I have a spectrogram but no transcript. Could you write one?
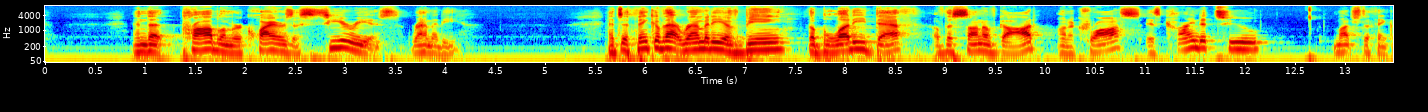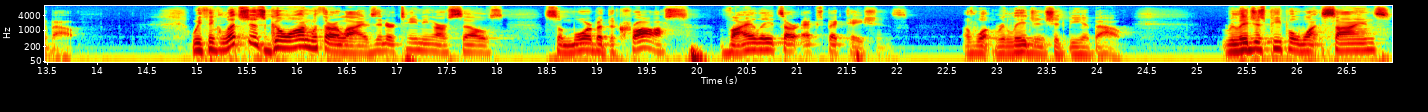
and that problem requires a serious remedy. And to think of that remedy of being the bloody death of the Son of God on a cross is kind of too much to think about we think, let's just go on with our lives, entertaining ourselves some more. But the cross violates our expectations of what religion should be about. Religious people want signs,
